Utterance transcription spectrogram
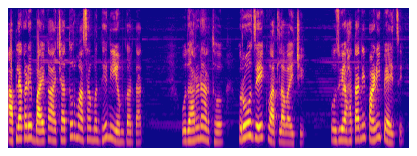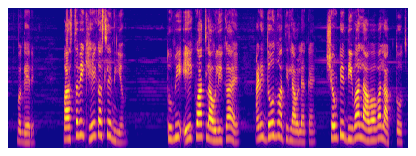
आपल्याकडे बायका चातुर्मासामध्ये नियम करतात. उदाहरणार्थ रोज एक वात लावायची उजव्या हाताने पाणी प्यायचे वगैरे. वास्तविक हे कसले नियम? तुम्ही एक वात लावली काय आणि दोन वाती लावल्या काय? शेवटी दिवा लावावा लागतोच.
